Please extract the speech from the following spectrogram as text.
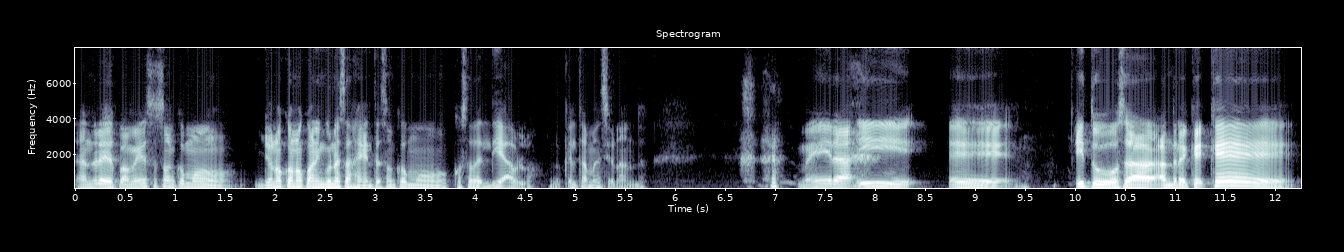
Andrés, para mí esos son como... Yo no conozco a ninguna de esa gente, son como cosas del diablo, lo que él está mencionando. Mira, y... eh, y tú, o sea, Andrés, ¿qué, qué...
